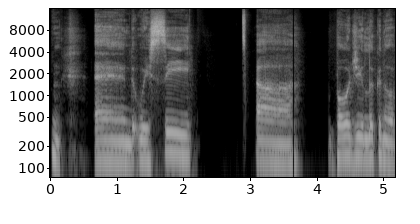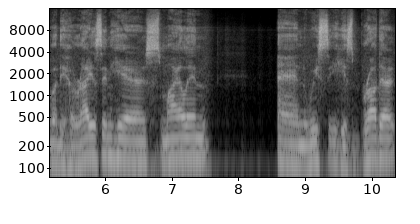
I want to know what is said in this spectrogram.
Hmm. And we see uh Bojji looking over the horizon here, smiling and we see his brother.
